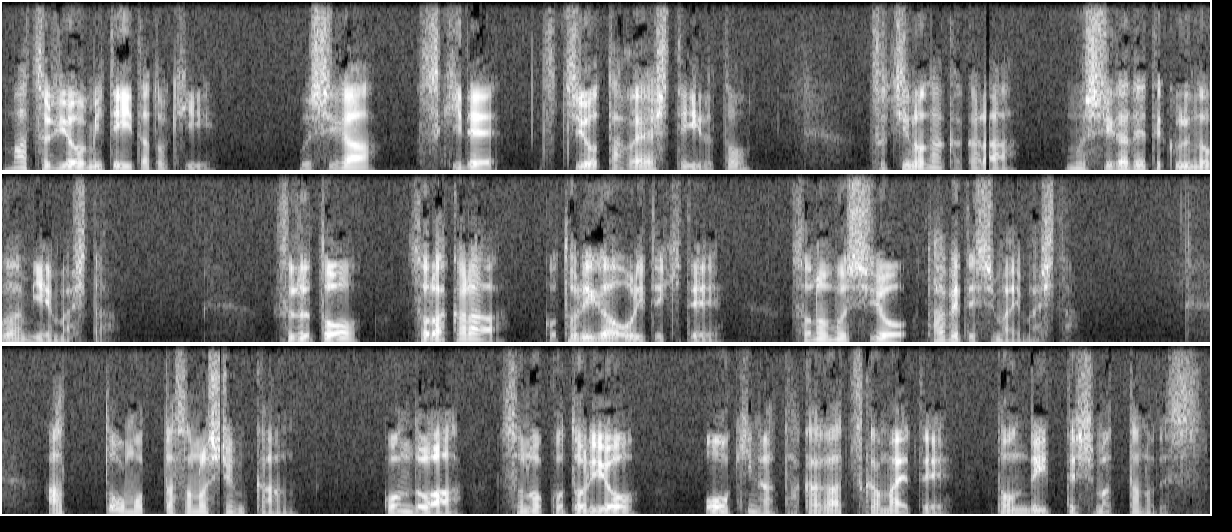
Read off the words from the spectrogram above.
祭りを見ていたとき、牛が好きで土を耕していると、土の中から虫が出てくるのが見えました。すると、空から小鳥が降りてきて、その虫を食べてしまいました。あっと思ったその瞬間、今度はその小鳥を大きな鷹が捕まえて飛んでいってしまったのです。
